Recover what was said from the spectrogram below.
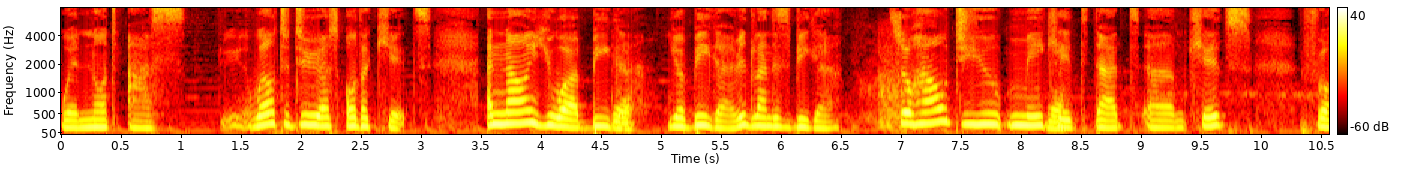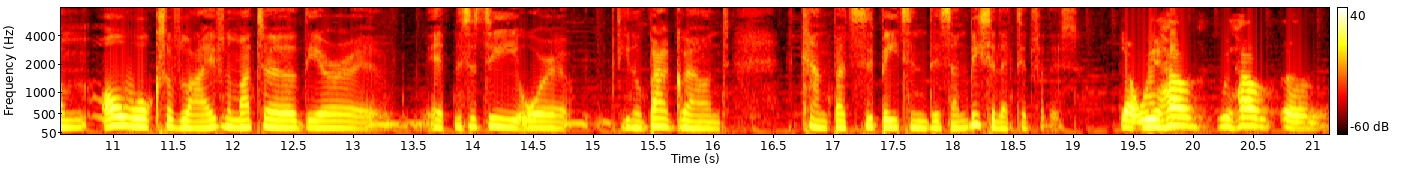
were not as well to do as other kids, and now you are bigger. Yeah. You're bigger. Readland is bigger. So how do you make Yeah. it that um, kids from all walks of life, no matter their uh, ethnicity or you know background, can participate in this and be selected for this? Yeah, we have we have um,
